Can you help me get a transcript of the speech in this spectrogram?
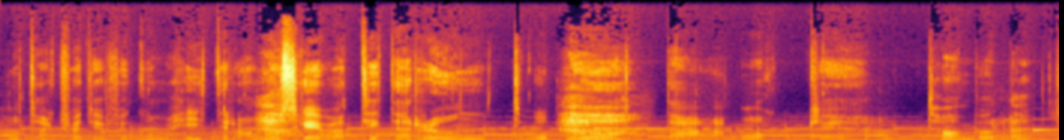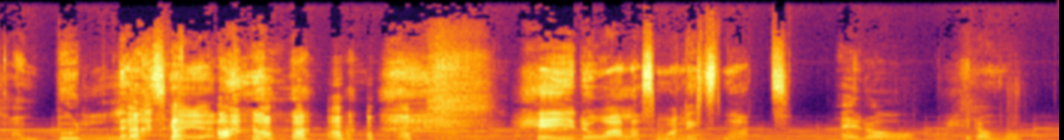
ha. Och tack för att jag fick komma hit idag. Nu ska jag bara titta runt och plåta och eh, Ta en bulle. ta en bulle. Ska jag göra. Hej då alla som har lyssnat. Hej då! Hej då.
